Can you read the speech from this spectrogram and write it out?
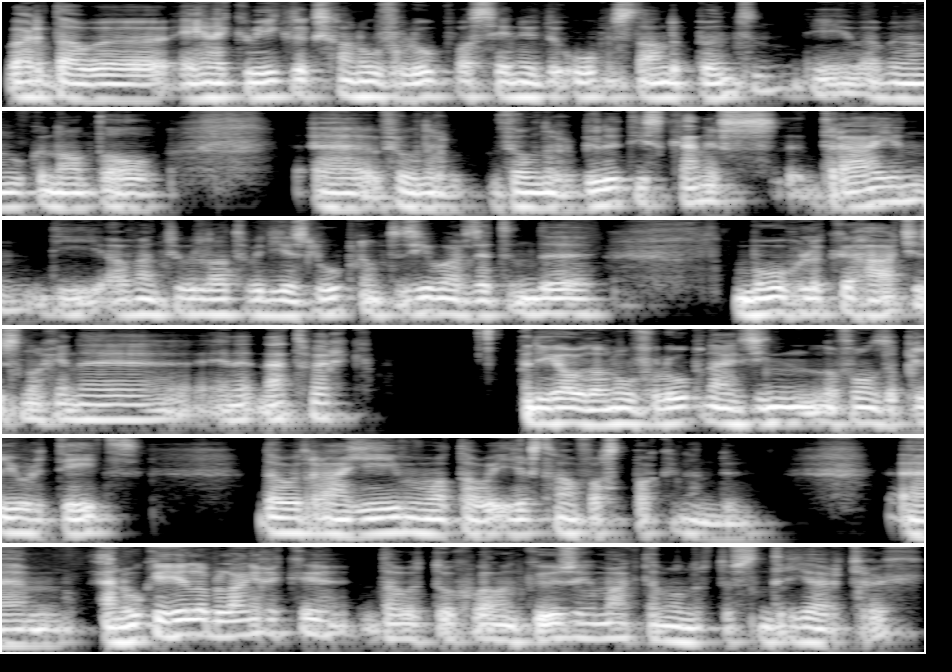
waar dat we eigenlijk wekelijks gaan overlopen wat zijn nu de openstaande punten. We hebben dan ook een aantal uh, vulnerability scanners draaien, die af en toe laten we die eens lopen om te zien waar zitten de mogelijke haatjes nog in, in het netwerk. En die gaan we dan overlopen en zien of onze prioriteit dat we eraan geven wat dat we eerst gaan vastpakken en doen. Ehm, en ook een hele belangrijke, dat we toch wel een keuze gemaakt hebben ondertussen drie jaar terug,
